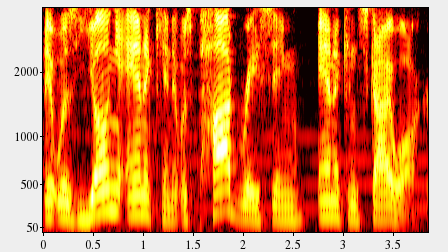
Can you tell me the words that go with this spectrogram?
It was young Anakin. It was pod racing Anakin Skywalker.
